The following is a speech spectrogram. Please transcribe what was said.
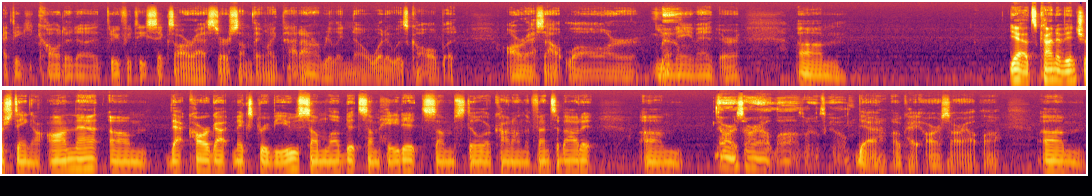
I think he called it a 356 RS or something like that. I don't really know what it was called, but RS Outlaw or you name it. Or, um, yeah, it's kind of interesting on that. Um, that car got mixed reviews. Some loved it, some hate it, some still are kind of on the fence about it. Um, RSR Outlaw is what it was called. yeah, okay, RSR Outlaw. Um,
